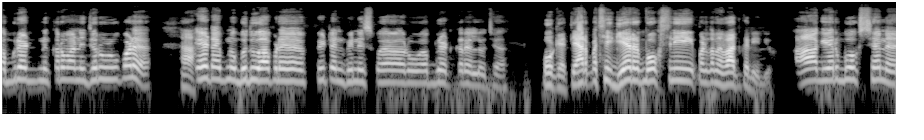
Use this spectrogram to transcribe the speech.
અપગ્રેડ કરવાની જરૂર પડે. એ ટાઈપનું બધું આપણે ફિટ એન્ડ ફિનિશ વાળું અપગ્રેડ કરેલું છે. ઓકે ત્યાર પછી ગેર બોક્સની પણ તમે વાત કરી દો. આ ગિયરબોક્સ છે ને.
